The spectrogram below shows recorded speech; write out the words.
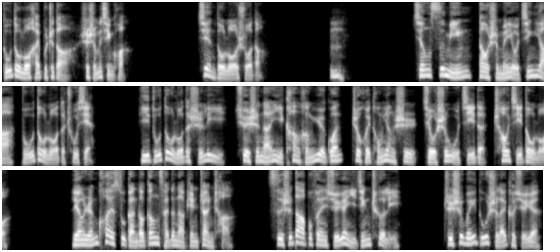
毒斗罗还不知道是什么情况。剑斗罗说道：“嗯。”江思明倒是没有惊讶毒斗罗的出现，以毒斗罗的实力，确实难以抗衡月关。这回同样是九十五级的超级斗罗。两人快速赶到刚才的那片战场，此时大部分学院已经撤离，只是唯独史莱克学院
